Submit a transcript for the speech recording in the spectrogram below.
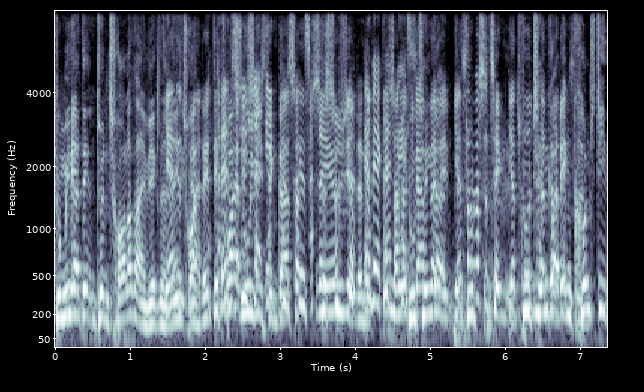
Du mener, den, du troller dig i virkeligheden, Ja, det tror jeg. Det, det Den tror jeg jeg muligvis, ikke, den gør. Så, så synes jeg, den, Jeg vil gerne så har Du hvert tænker, du også tænkt, jeg du troede, den havde tænker, at den forvekslet. kunstige,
